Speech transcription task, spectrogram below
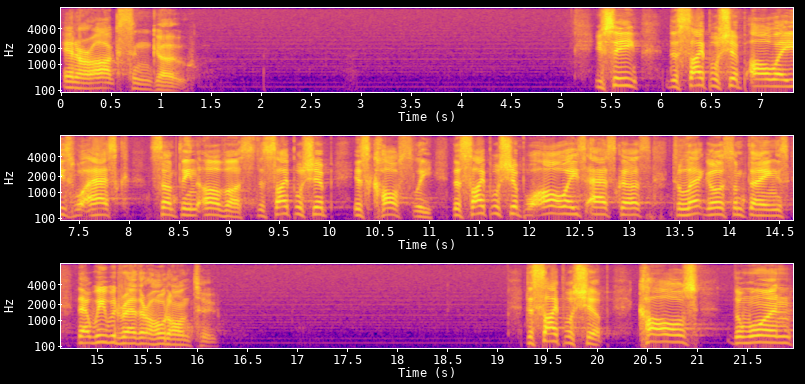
and our oxen go. You see, discipleship always will ask something of us. Discipleship is costly. Discipleship will always ask us to let go of some things that we would rather hold on to. Discipleship calls the one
